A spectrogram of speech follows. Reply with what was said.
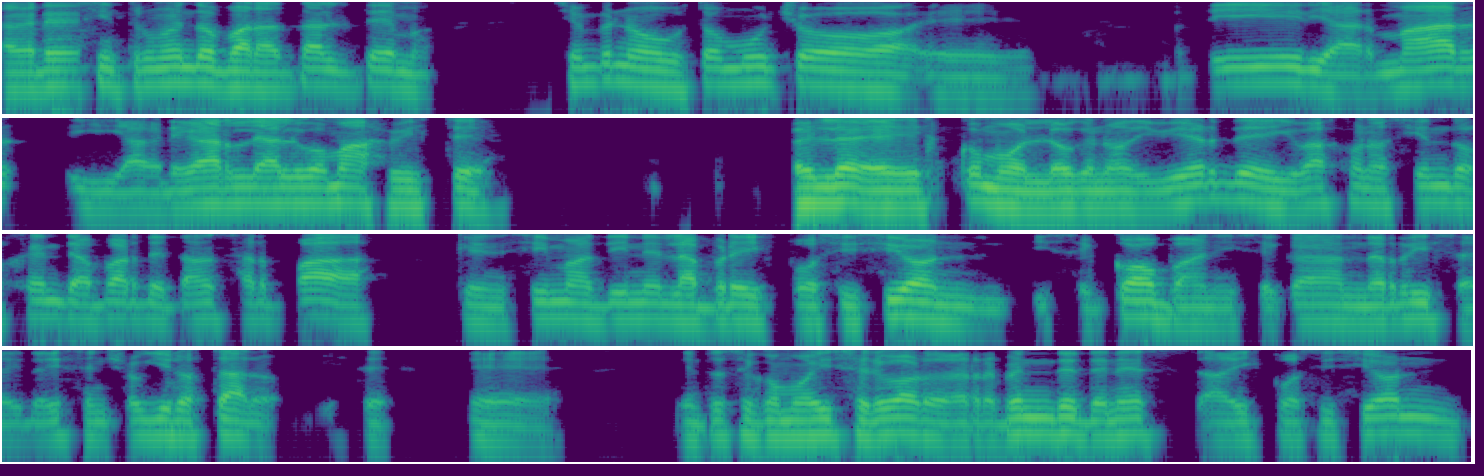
agregar instrumento para tal tema. Siempre nos gustó mucho eh, partir y armar y agregarle algo más, ¿viste? Es, es, como lo que nos divierte y vas conociendo gente aparte tan zarpada que encima tiene la predisposición y se copan y se cagan de risa y te dicen yo quiero estar, ¿viste? Eh, entonces, como dice el gordo, de repente tenés a disposición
